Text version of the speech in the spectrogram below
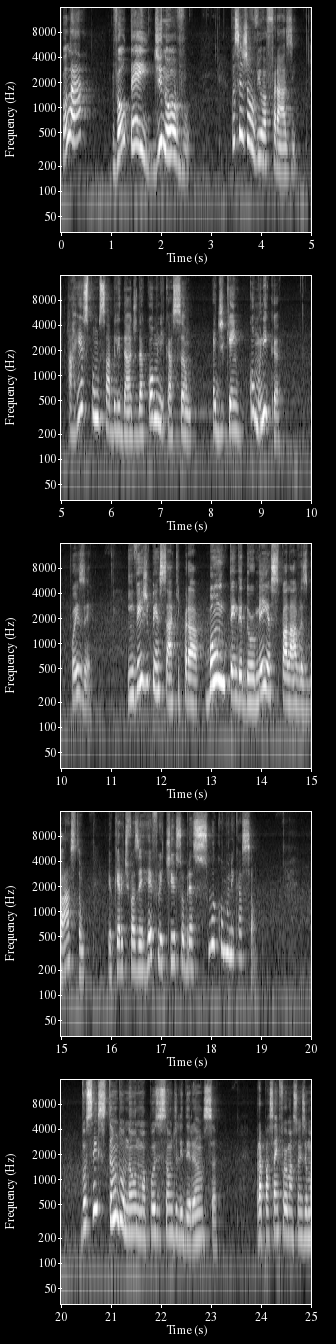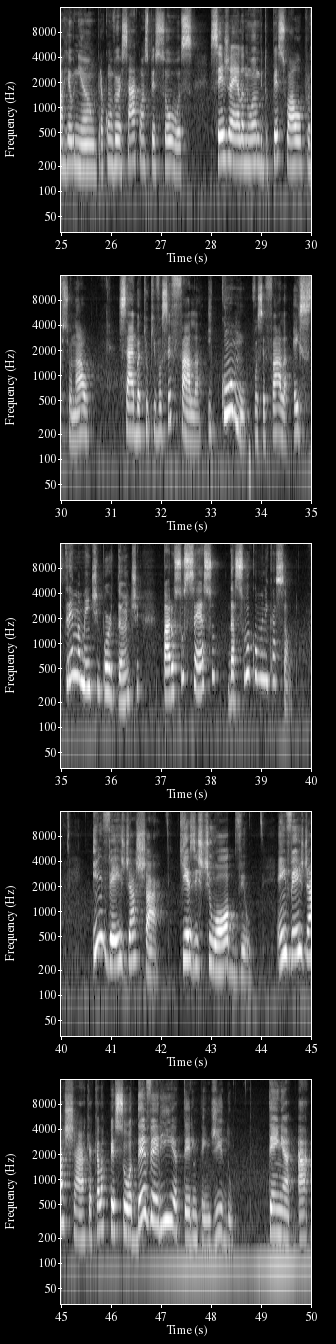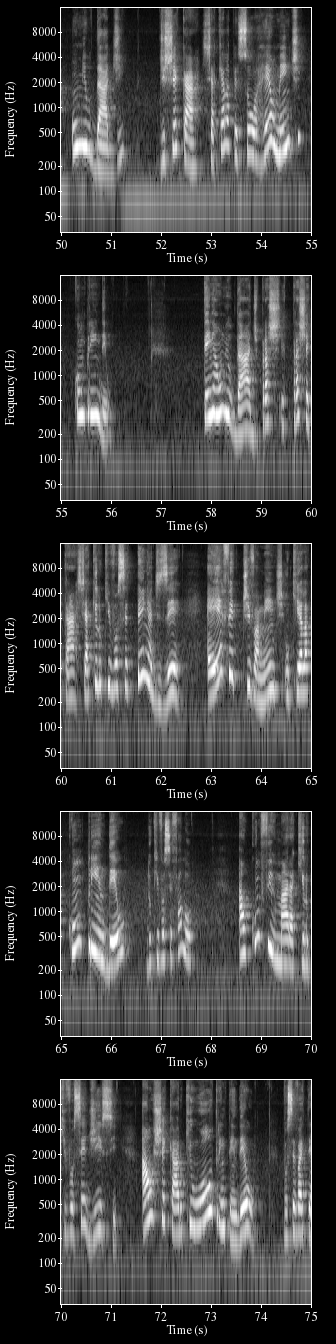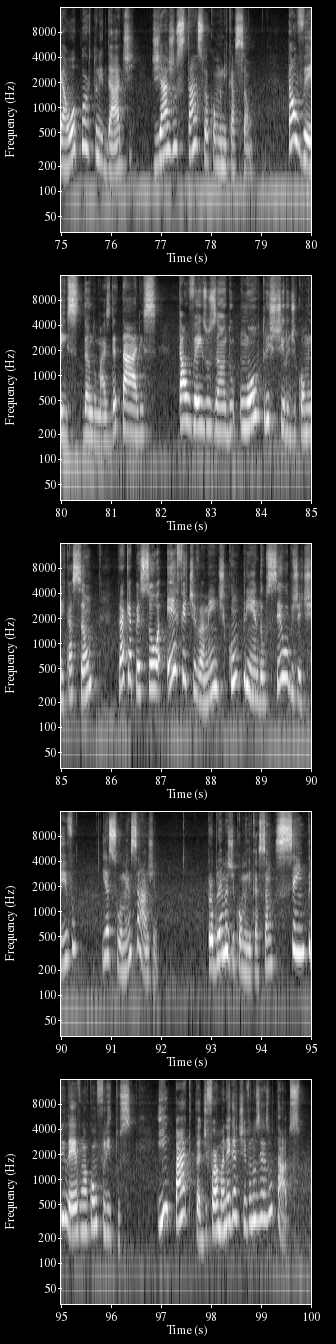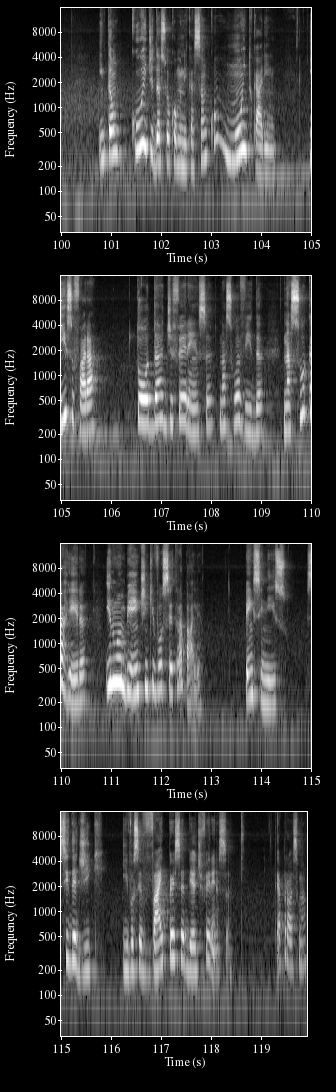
Olá! Voltei de novo! Você já ouviu a frase: a responsabilidade da comunicação é de quem comunica? Pois é. Em vez de pensar que para bom entendedor meias palavras bastam, eu quero te fazer refletir sobre a sua comunicação. Você estando ou não numa posição de liderança, para passar informações em uma reunião, para conversar com as pessoas, seja ela no âmbito pessoal ou profissional, saiba que o que você fala e como você fala é extremamente importante para o sucesso da sua comunicação. Em vez de achar que existe o óbvio, em vez de achar que aquela pessoa deveria ter entendido, tenha a humildade de checar se aquela pessoa realmente compreendeu. Tenha humildade para checar se aquilo que você tem a dizer é efetivamente o que ela compreendeu do que você falou. Ao confirmar aquilo que você disse, ao checar o que o outro entendeu, você vai ter a oportunidade de ajustar sua comunicação talvez dando mais detalhes, talvez usando um outro estilo de comunicação para que a pessoa efetivamente compreenda o seu objetivo e a sua mensagem. Problemas de comunicação sempre levam a conflitos e impacta de forma negativa nos resultados. Então, cuide da sua comunicação com muito carinho. Isso fará toda a diferença na sua vida na sua carreira e no ambiente em que você trabalha. Pense nisso, se dedique e você vai perceber a diferença. Até a próxima!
